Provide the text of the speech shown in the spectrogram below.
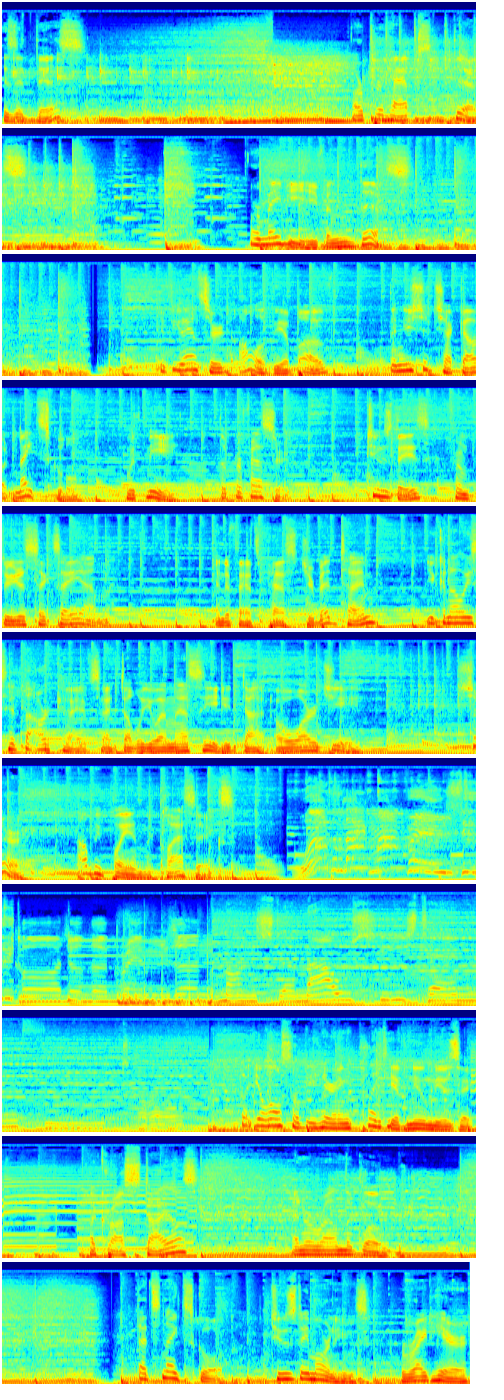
Is it this? Or perhaps this? Or maybe even this? If you answered all of the above, then you should check out Night School with me, the professor, Tuesdays from 3 to 6 a.m. And if that's past your bedtime, you can always hit the archives at wmse.org. Sure, I'll be playing the classics. Welcome back, my friends, to the court of the crimson monster mouse. He's ten feet tall. But you'll also be hearing plenty of new music across styles and around the globe. That's Night School, Tuesday mornings, right here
